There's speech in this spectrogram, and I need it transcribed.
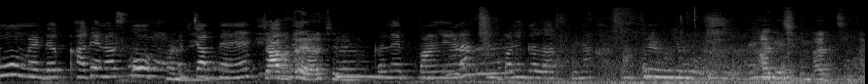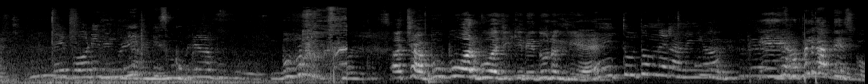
मुँह में खाते ना उसको हैं चाबते हैं अच्छे। कने पानी है ना पानी का गिलास पीना। अच्छा ये बॉडी पूरी इसको भी देना बुबू अच्छा बुबू और बुआ जी के लिए दोनों के लिए है। नहीं तू तुमने लानी है। यहाँ पे लगाते हैं इसको।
